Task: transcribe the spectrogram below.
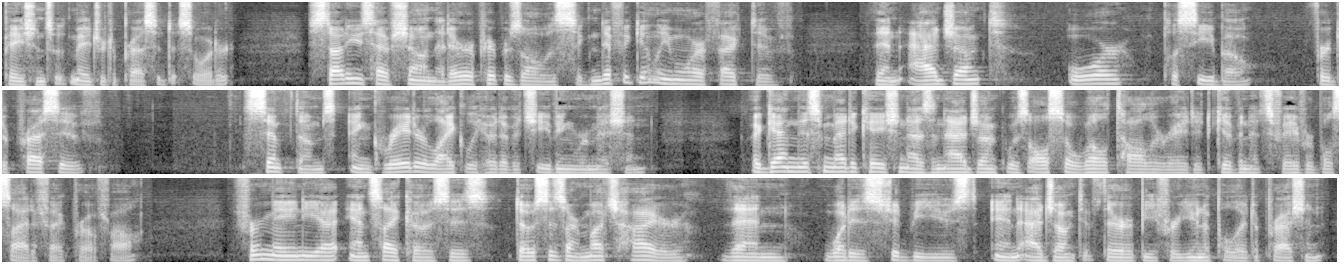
patients with major depressive disorder. Studies have shown that aripiprazole was significantly more effective than adjunct or placebo for depressive symptoms and greater likelihood of achieving remission. Again, this medication as an adjunct was also well tolerated given its favorable side effect profile. For mania and psychosis, doses are much higher than what is should be used in adjunctive therapy for unipolar depression.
